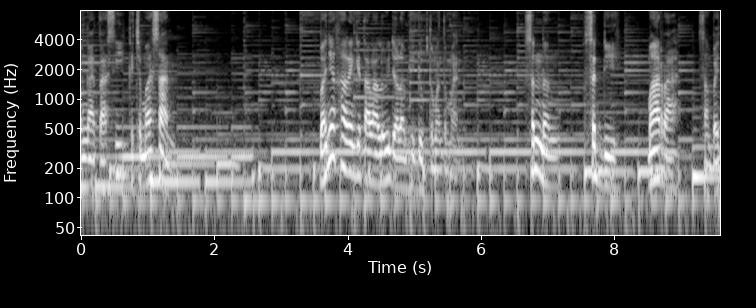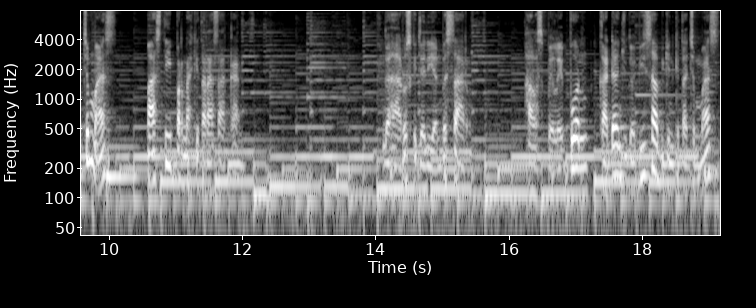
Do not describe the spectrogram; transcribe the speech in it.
mengatasi kecemasan banyak hal yang kita lalui dalam hidup teman-teman. Seneng, sedih, marah, sampai cemas, pasti pernah kita rasakan. Gak harus kejadian besar. Hal sepele pun kadang juga bisa bikin kita cemas,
